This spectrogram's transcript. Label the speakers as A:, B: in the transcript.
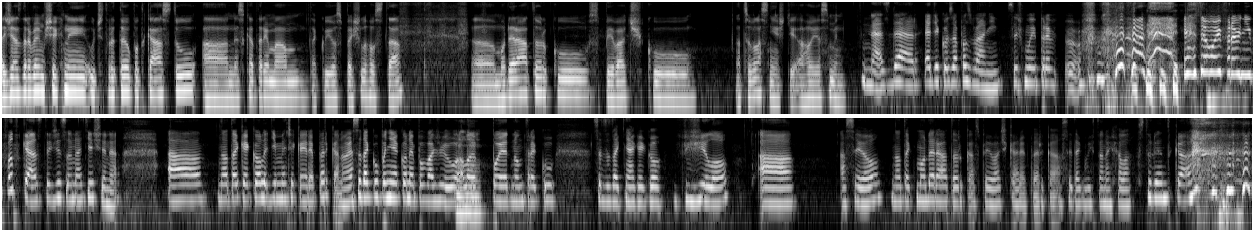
A: Takže já zdravím všechny u čtvrtého podcastu a dneska tady mám takového special hosta, eh, moderátorku, zpěvačku, a co vlastně ještě? Ahoj Jasmin.
B: Nazdar, já děkuji za pozvání. Jsi můj prv... je to můj první podcast, takže jsem natěšená. A no tak jako lidi mi říkají reperka, no já se tak úplně jako nepovažuju, mm-hmm. ale po jednom tracku se to tak nějak jako vžilo a asi jo, no tak moderátorka, zpěvačka, reperka, asi tak bych to nechala. Studentka.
